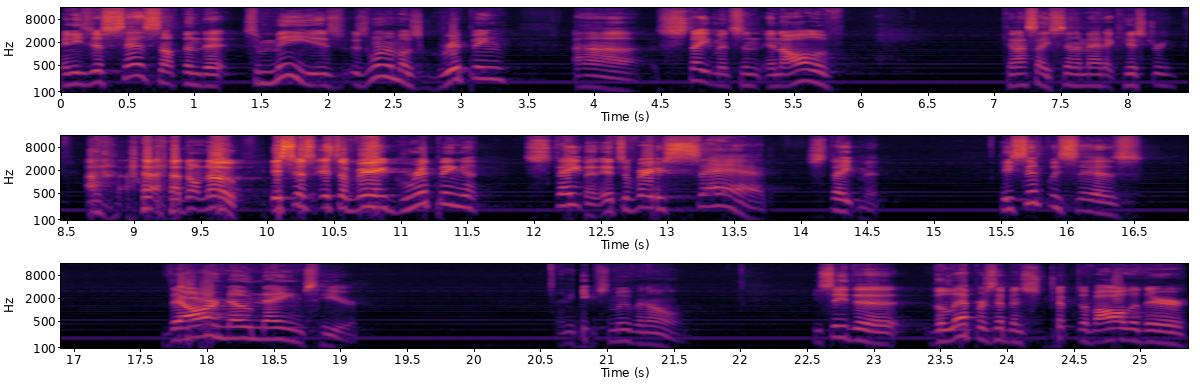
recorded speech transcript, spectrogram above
and he just says something that to me is, is one of the most gripping uh, statements in, in all of can I say cinematic history? I, I don't know. It's just it's a very gripping statement. It's a very sad statement. He simply says, There are no names here. And he keeps moving on. You see, the, the lepers have been stripped of all of their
